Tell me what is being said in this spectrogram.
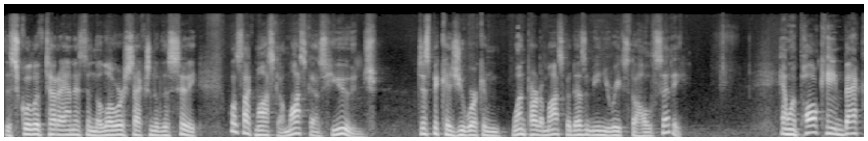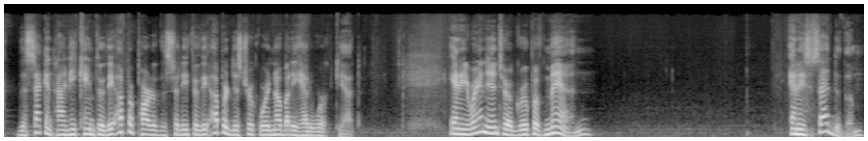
the School of Tyrannus in the lower section of the city. Well, it's like Moscow. Moscow's huge. Just because you work in one part of Moscow doesn't mean you reach the whole city. And when Paul came back the second time, he came through the upper part of the city, through the upper district where nobody had worked yet. And he ran into a group of men, and he said to them,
